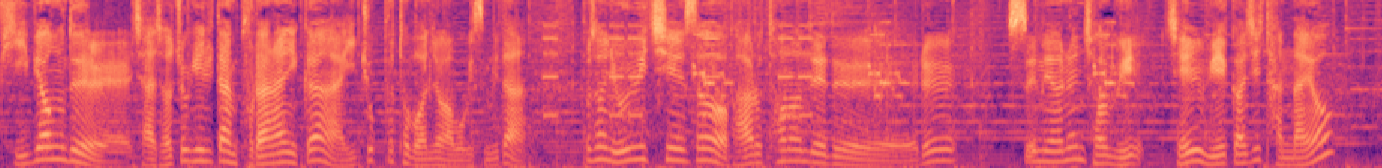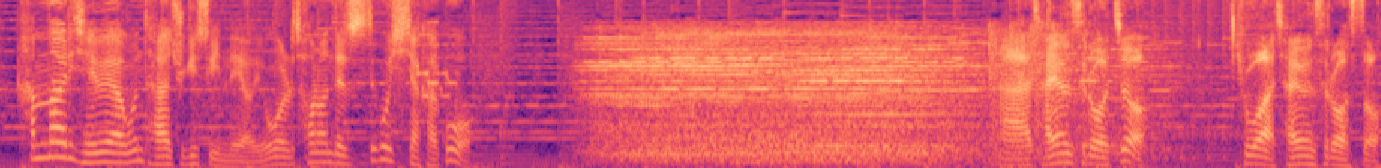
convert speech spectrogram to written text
비병들 자 저쪽이 일단 불안하니까 이쪽부터 먼저 가보겠습니다 우선 요 위치에서 바로 턴언데드를 쓰면은 저 위, 제일 위에까지 닿나요? 한 마리 제외하고는 다 죽일 수 있네요. 요걸 선원대도 쓰고 시작하고 아 자연스러웠죠? 좋아 자연스러웠어.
